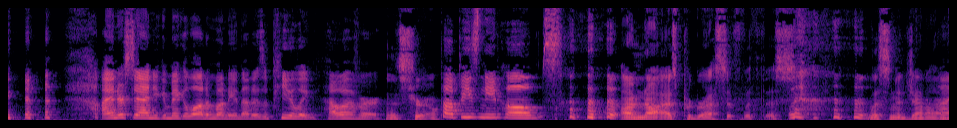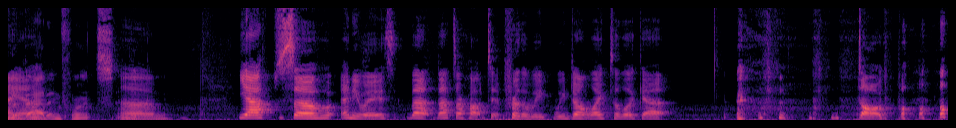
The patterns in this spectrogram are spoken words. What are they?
I understand you can make a lot of money, and that is appealing. However, That's true. puppies need homes. I'm not as progressive with this. Listen to Jenna. I'm I the am. bad influence. in the- Um, yeah. So, anyways, that that's our hot tip for the week. We don't like to look at dog balls.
